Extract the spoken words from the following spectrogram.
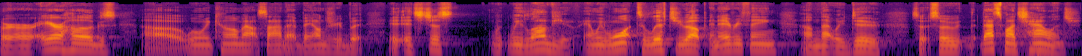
or, or, air hugs uh, when we come outside that boundary. But it, it's just we love you and we want to lift you up in everything um, that we do. So, so that's my challenge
